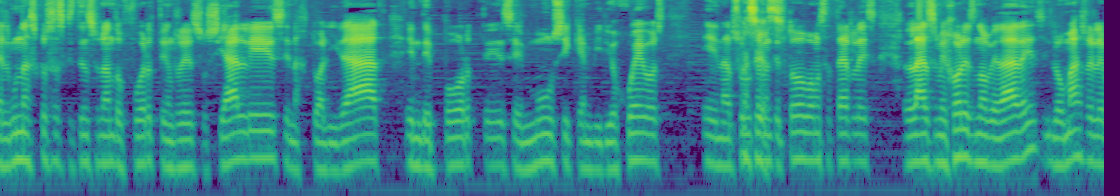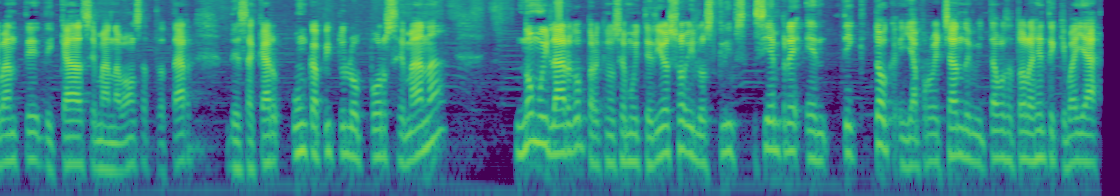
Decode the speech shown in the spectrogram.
algunas cosas que estén sonando fuerte en redes sociales, en actualidad, en deportes, en música, en videojuegos, en absolutamente todo. Vamos a traerles las mejores novedades y lo más relevante de cada semana. Vamos a tratar de sacar un capítulo por semana no muy largo para que no sea muy tedioso y los clips siempre en TikTok. Y aprovechando, invitamos a toda la gente que vaya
